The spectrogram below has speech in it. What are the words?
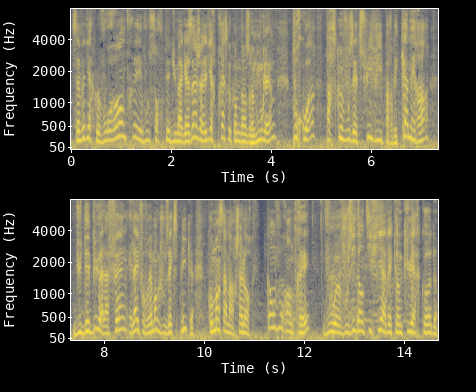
Ça veut dire que vous rentrez vous sortez du magasin, j'allais dire presque comme dans un moulin. Pourquoi? Parce que vous êtes suivi par des caméras du début à la fin. Et là, il faut vraiment que je vous explique comment ça marche. Alors, quand vous rentrez, vous euh, vous identifiez avec un QR code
